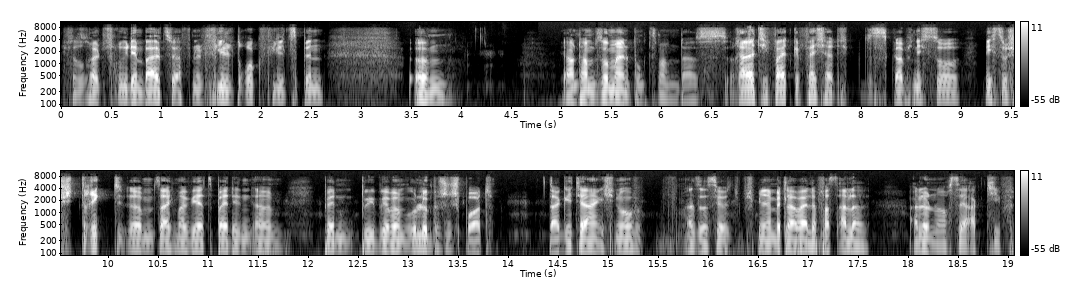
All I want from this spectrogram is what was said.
Ich versuche halt früh den Ball zu öffnen, viel Druck, viel Spin. Ähm, ja, und haben so meine Punkte zu machen. Das ist relativ weit gefächert. Das ist, glaube ich, nicht so, nicht so strikt, ähm, sag ich mal, wie jetzt bei den, ähm, bei, wie beim olympischen Sport. Da geht ja eigentlich nur, also das spielen ja mittlerweile fast alle, alle noch sehr aktiv.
